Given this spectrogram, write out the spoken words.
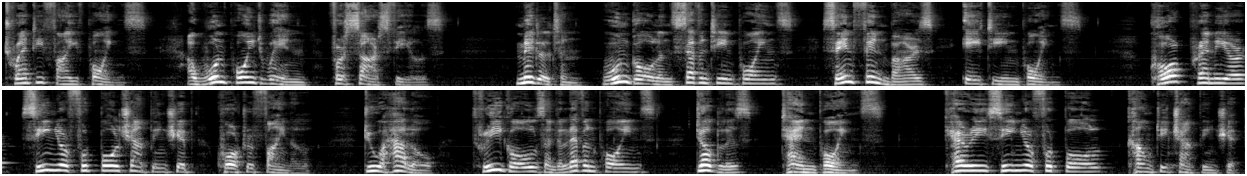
25 points. A 1 point win for Sarsfields. Midleton, 1 goal and 17 points. St Finbarrs, 18 points. Cork Premier Senior Football Championship quarter final. Duhallow, 3 goals and 11 points. Douglas, 10 points. Kerry Senior Football County Championship.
